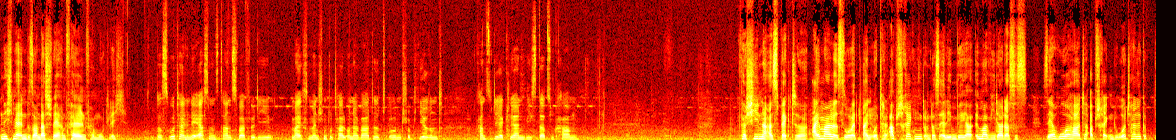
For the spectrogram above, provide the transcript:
nicht mehr in besonders schweren Fällen vermutlich. Das Urteil in der ersten Instanz war für die meisten Menschen total unerwartet und schockierend. Kannst du dir erklären, wie es dazu kam? Verschiedene Aspekte. Einmal ist so ein Urteil abschreckend und das erleben wir ja immer wieder, dass es sehr hohe, harte, abschreckende Urteile gibt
